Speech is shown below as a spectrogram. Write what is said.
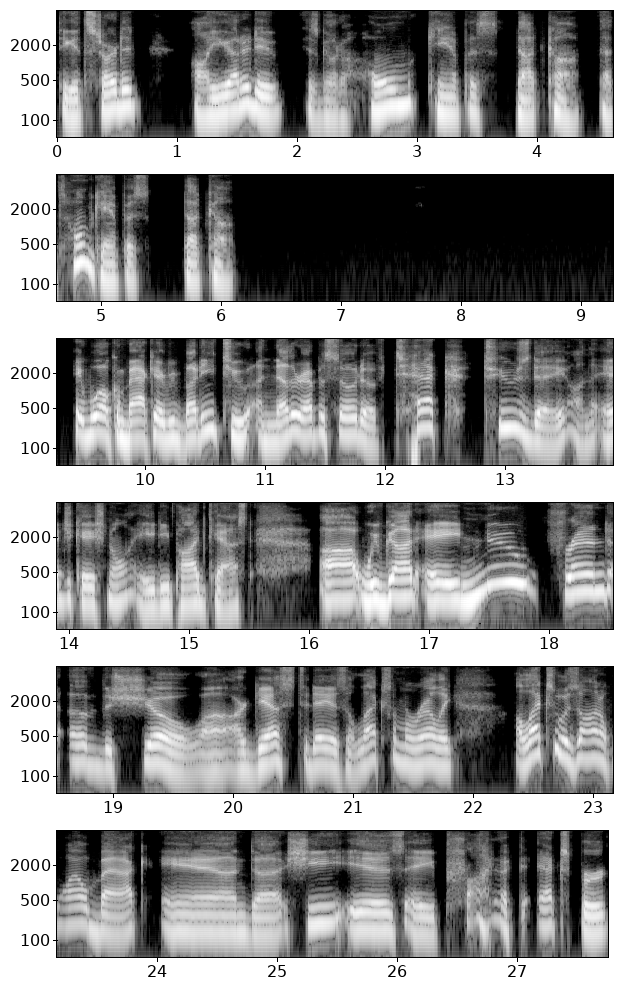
To get started, all you got to do is go to homecampus.com. That's homecampus.com. Hey, welcome back, everybody, to another episode of Tech Tuesday on the Educational AD Podcast. Uh, we've got a new friend of the show. Uh, our guest today is Alexa Morelli. Alexa was on a while back, and uh, she is a product expert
